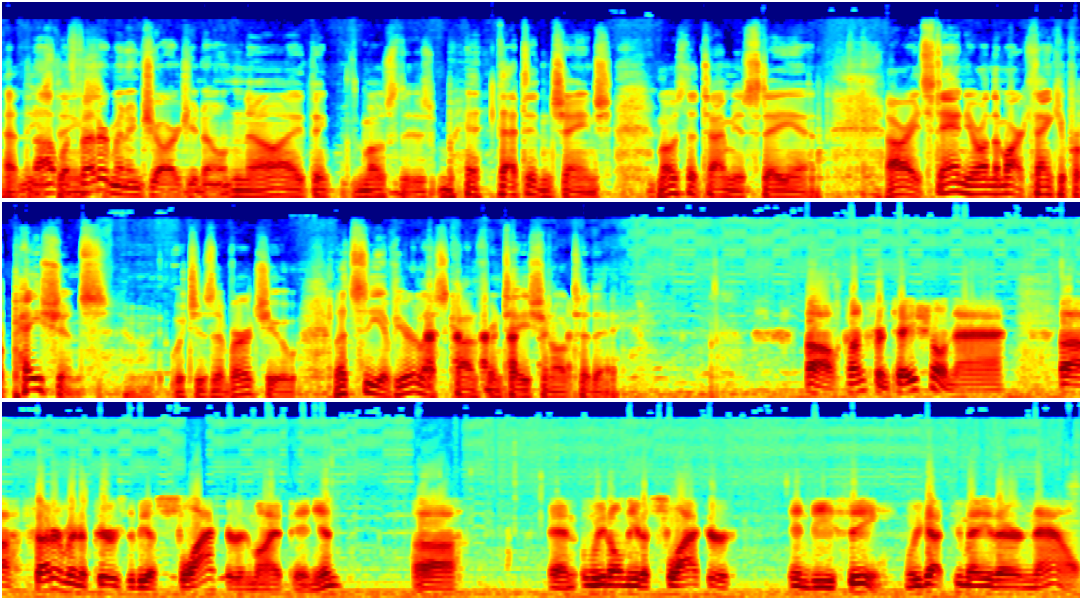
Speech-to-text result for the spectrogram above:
at these Not with things. Fetterman in charge, you don't. No, I think most that didn't change. Most of the time you stay in. All right, Stan, you're on the mark. Thank you for patience, which is a virtue. Let's see if you're less confrontational today. Oh, confrontational? Nah. Uh, Fetterman appears to be a slacker, in my opinion. Uh, and we don't need a slacker in D.C. We got too many there now.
